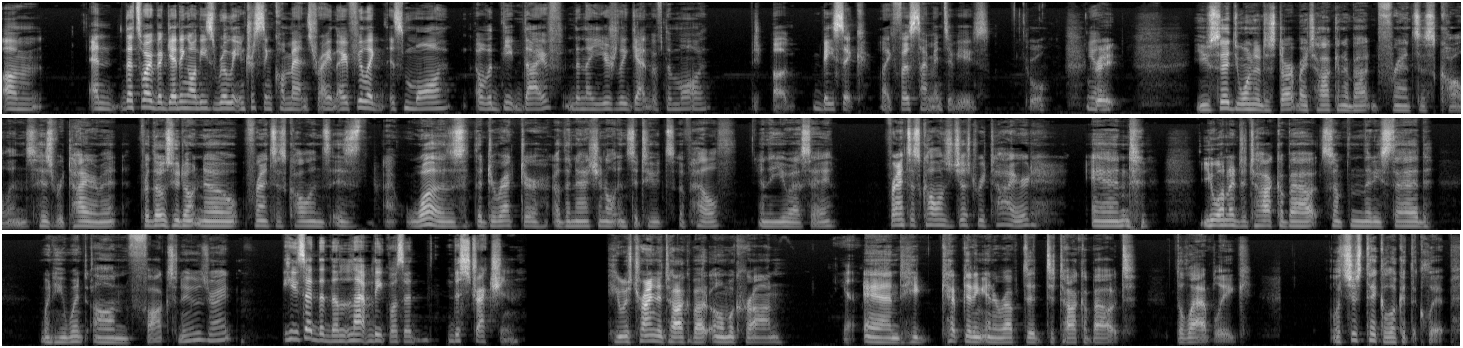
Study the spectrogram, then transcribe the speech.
Um, and that's why we're getting all these really interesting comments, right? I feel like it's more of a deep dive than I usually get with the more uh, basic, like first time interviews. Cool. Yeah. Great. You said you wanted to start by talking about Francis Collins, his retirement. For those who don't know, Francis Collins is uh, was the director of the National Institutes of Health in the USA. Francis Collins just retired, and you wanted to talk about something that he said when he went on Fox News, right? He said that the lab leak was a distraction. He was trying to talk about Omicron. Yeah. And he kept getting interrupted to talk about the lab leak. Let's just take a look at the clip.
